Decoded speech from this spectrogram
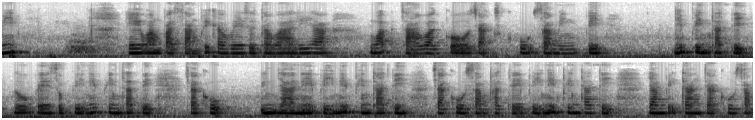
มิ เอวังปัสสังพิกเวสุตวาริยาวะสาวกโกจักขุสมิงปิ นิพินทติรูเปสุปีนิพินทติจักขุวิญญาเนปีนิพินทติจักขุสัมผัสเสปีนิพินทติยัมปิตังจักขุสัม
